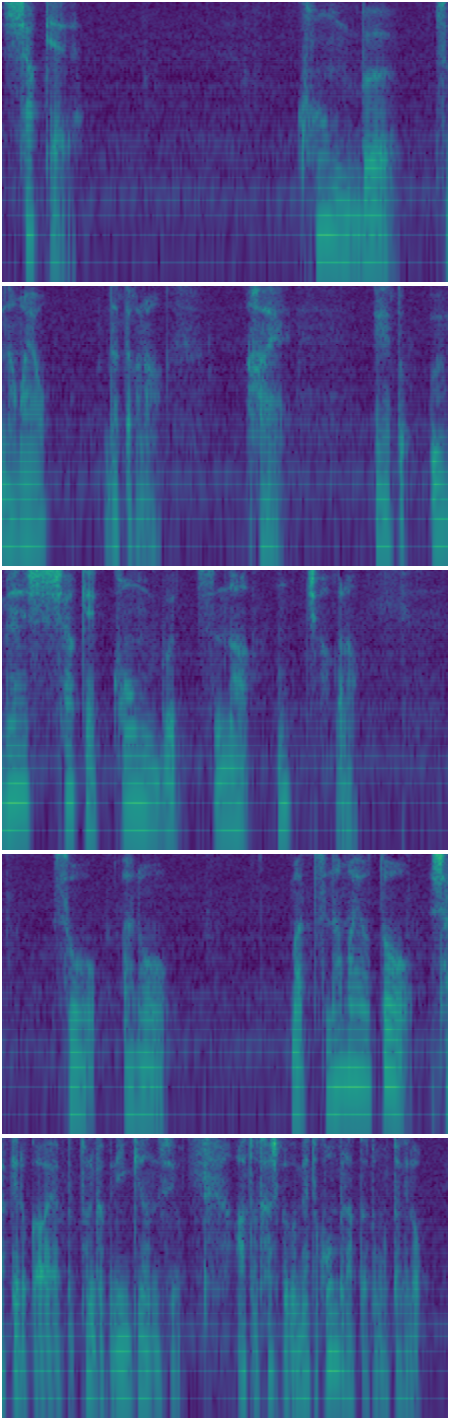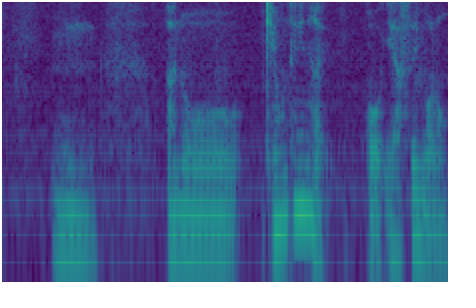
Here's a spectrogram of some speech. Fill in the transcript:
鮭昆布ツナマヨだったかな？はい。えっ、と梅鮭昆布ツナん？違うかな？そうあのまあツナマヨと鮭とかはやっぱとにかく人気なんですよ。あと確か梅と昆布だったと思ったけど。うん。あの基本的にはこう安いもの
